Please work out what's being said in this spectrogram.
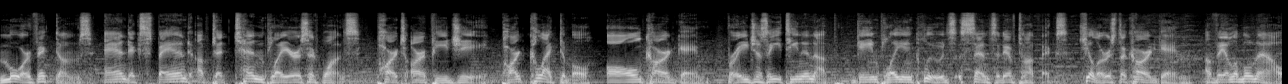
more victims, and expand up to 10 players at once. Part RPG, part collectible, all card game. For ages 18 and up, gameplay includes sensitive topics. Killers the Card Game. Available now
